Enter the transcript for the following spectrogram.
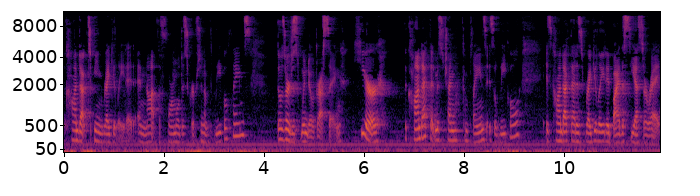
the conduct being regulated and not the formal description of legal claims. Those are just window dressing. Here, the conduct that Ms. Chen complains is illegal is conduct that is regulated by the CSRA.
